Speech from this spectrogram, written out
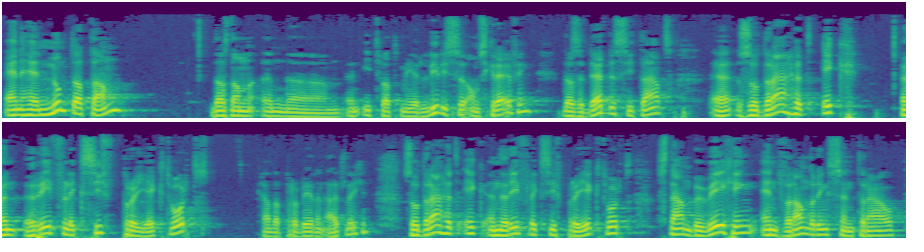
En hij noemt dat dan dat is dan een, uh, een iets wat meer lyrische omschrijving. Dat is het derde citaat. Uh, zodra het ik een reflexief project wordt, ik ga dat proberen uitleggen. Zodra het ik een reflexief project wordt, staan beweging en verandering centraal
